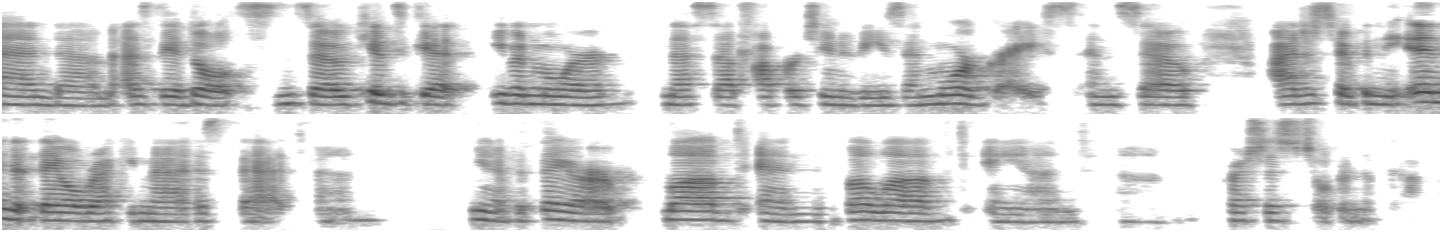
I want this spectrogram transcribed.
and um, as the adults and so kids get even more messed up opportunities and more grace and so i just hope in the end that they'll recognize that um, you know that they are loved and beloved and um, precious children of god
